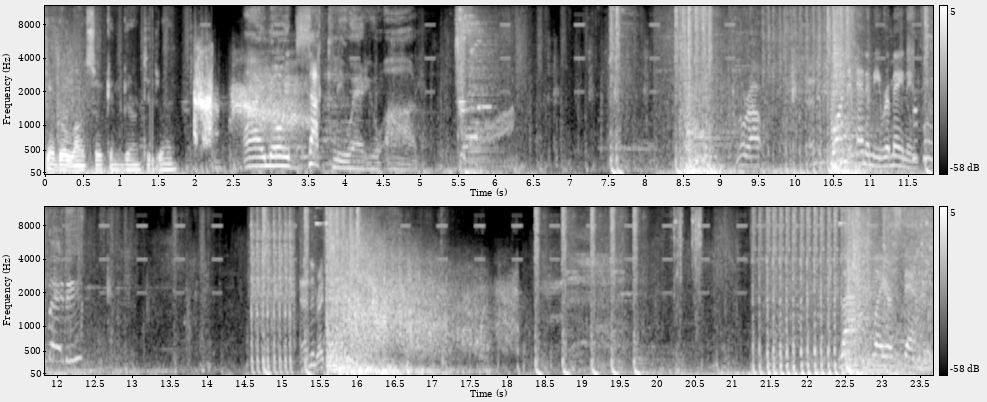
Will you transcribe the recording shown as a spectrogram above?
Just gonna go long so I can guarantee one. I know exactly where you are. You're out. One enemy remaining. Triple, baby. Last player standing.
